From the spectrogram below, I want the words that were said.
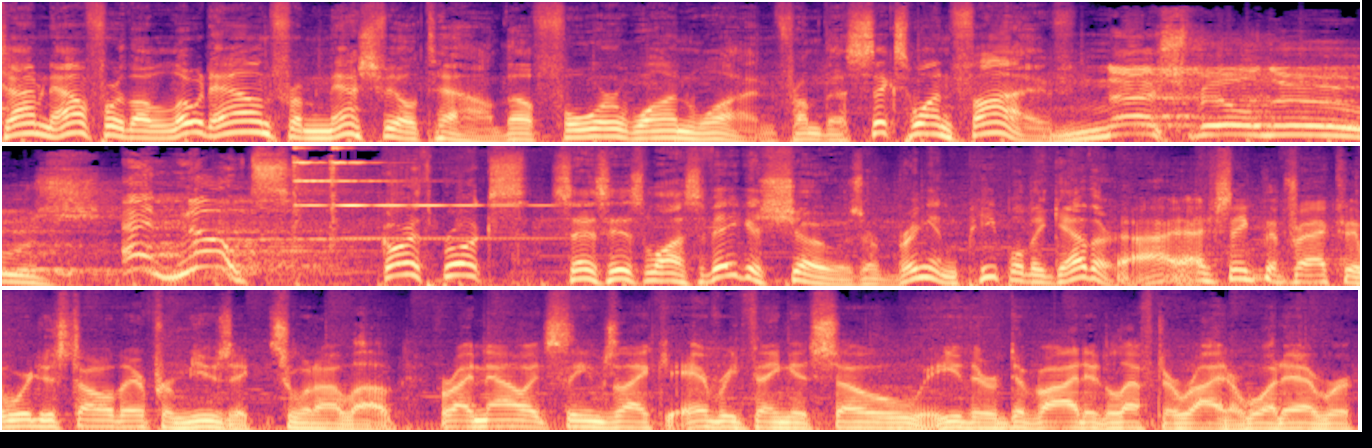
Time now for the lowdown from Nashville Town, the 411 from the 615. Nashville News. And notes. Garth Brooks says his Las Vegas shows are bringing people together. I, I think the fact that we're just all there for music is what I love. Right now, it seems like everything is so either divided left or right or whatever.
